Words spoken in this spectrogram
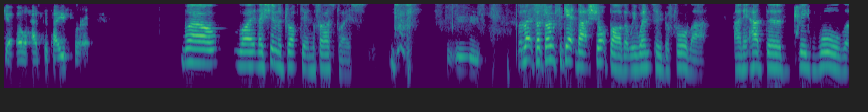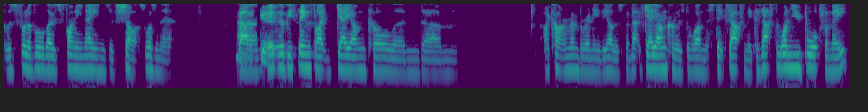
girl had to pay for it. Well, like they shouldn't have dropped it in the first place. But let, but don't forget that shot bar that we went to before that, and it had the big wall that was full of all those funny names of shots, wasn't it? That was Um, good. It would be things like Gay Uncle and um, I can't remember any of the others, but that Gay Uncle is the one that sticks out for me because that's the one you bought for me.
